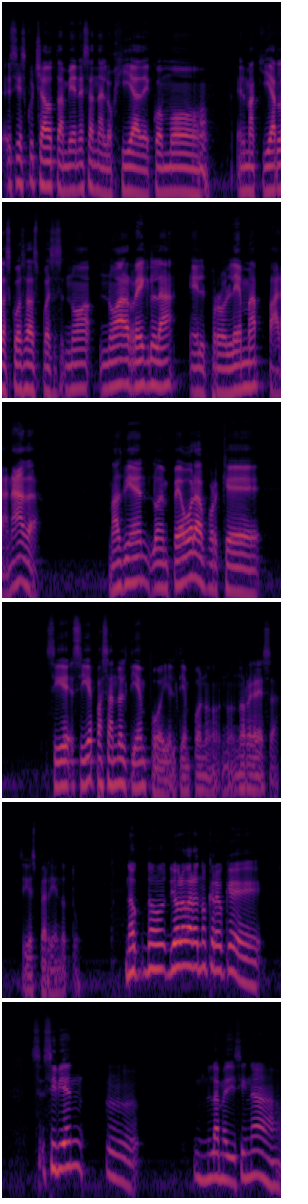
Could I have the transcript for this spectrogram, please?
eh, sí he escuchado también esa analogía de cómo el maquillar las cosas pues no, no arregla el problema para nada. Más bien lo empeora porque sigue, sigue pasando el tiempo y el tiempo no, no, regresa. Sigues perdiendo tú. No, no, yo la verdad no creo que. Si, bien uh, la medicina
